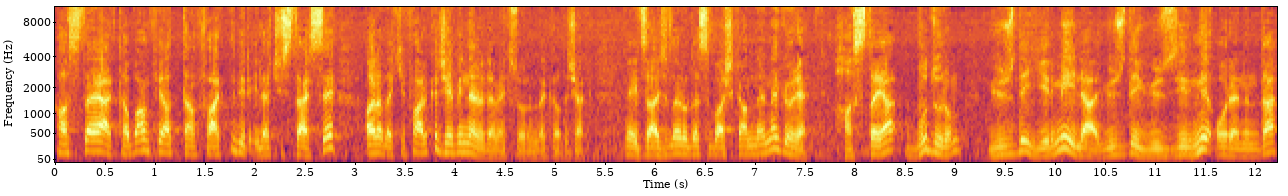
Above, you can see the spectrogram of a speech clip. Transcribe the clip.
hasta eğer taban fiyattan farklı bir ilaç isterse aradaki farkı cebinden ödemek zorunda kalacak. Ve Eczacılar Odası başkanlarına göre hastaya bu durum %20 ila %120 oranında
